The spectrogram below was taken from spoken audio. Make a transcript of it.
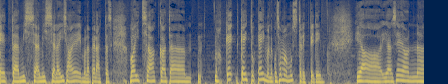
et äh, mis, mis selle isa eemale peletas, vaid sa hakkad noh, käitub käima nagu sama mustrit pidi. ja, ja see on äh,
